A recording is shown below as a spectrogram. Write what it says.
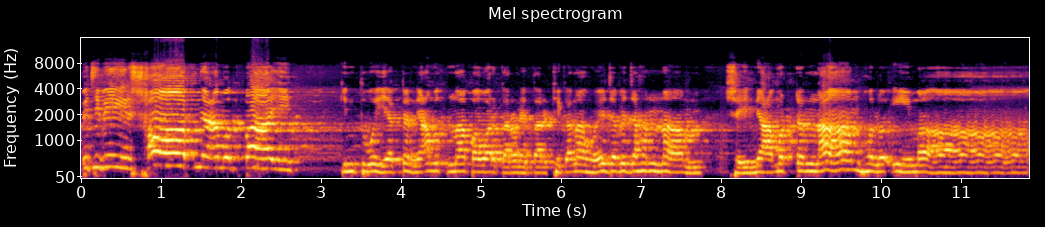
পৃথিবীর সব নিয়ামত পাই, কিন্তু ওই একটা নিয়ামত না পাওয়ার কারণে তার ঠিকানা হয়ে যাবে জাহান্নাম। সেই নিয়ামতটার নাম হলো ঈমান।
